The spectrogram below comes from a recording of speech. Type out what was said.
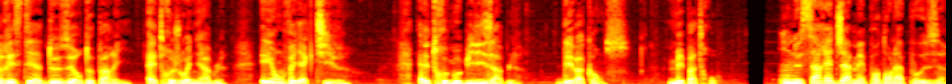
Rester à deux heures de Paris, être joignable et en veille active être mobilisable. Des vacances, mais pas trop. On ne s'arrête jamais pendant la pause.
